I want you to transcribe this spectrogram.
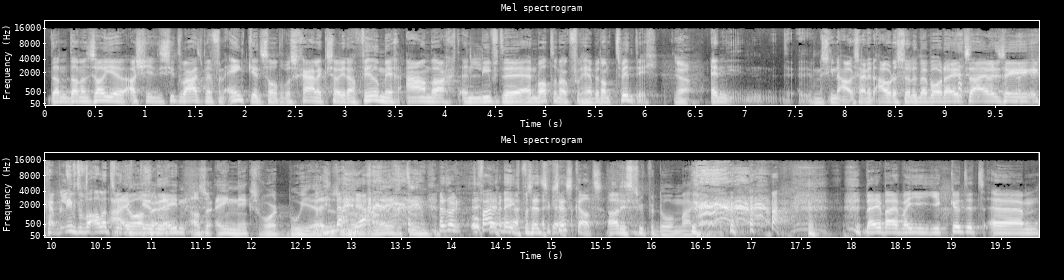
Dan, dan zal je, als je in de situatie bent van één kind, zal er waarschijnlijk zal je daar veel meer aandacht en liefde en wat dan ook voor hebben dan twintig. Ja. En eh, misschien zijn het ouders zullen het bij oneens zijn. Die zeggen, ik heb liefde voor alle Ah, twintig joh, als, er kinderen. één, als er één niks wordt, boeien. Dus Nou ja. nog 19. Dat is ook 95% succeskans. Oh, die is super dom. Nee, maar, maar je, je kunt het ehm,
